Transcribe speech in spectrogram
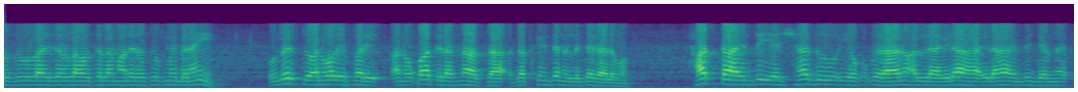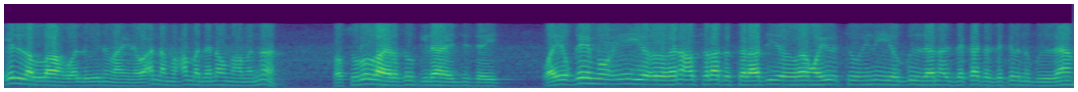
rasuulu llahi sala allahu wasalam aleyh rasulka may banayn umirtu an wal ifari an uqaatila annaasa dadka intana la dagaalamo xataa inti yashhaduu iyo ku qiraano an laa ilaaha ilaaha inti jarna ila allahu alla weyne mahayna wa ana muxameda naw muxamedna rasuulullahi rasuulka ilaahay intiisay wayuqiimu iniyo oogano asalaata salaadiyo oogaan wayu'tuu iniyo gududaan azakaata zakadana gududaan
